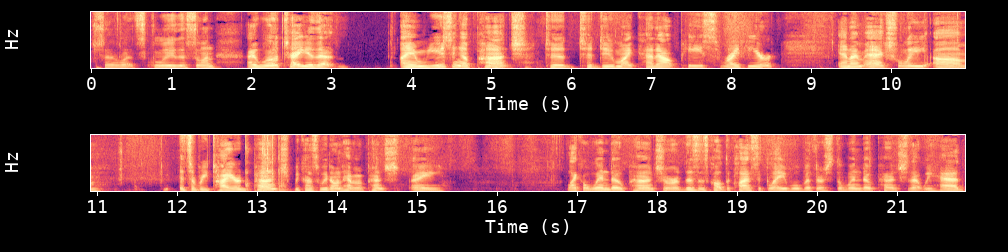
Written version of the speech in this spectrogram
So let's glue this on. I will tell you that I am using a punch to, to do my cutout piece right here. And I'm actually, um, it's a retired punch because we don't have a punch, a like a window punch, or this is called the classic label, but there's the window punch that we had.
